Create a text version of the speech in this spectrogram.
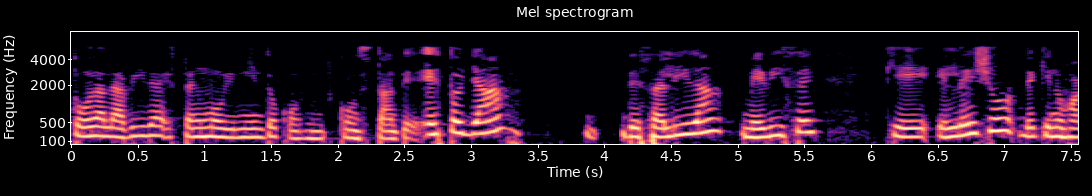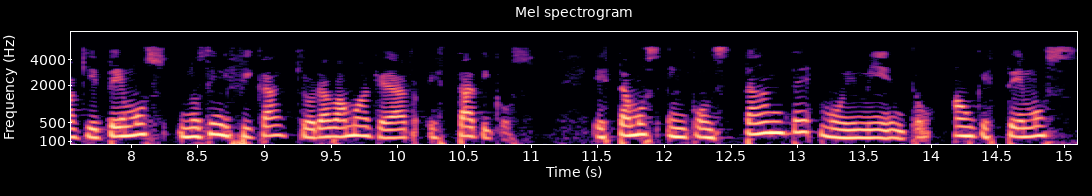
Toda la vida está en movimiento constante. Esto ya de salida me dice que el hecho de que nos aquietemos no significa que ahora vamos a quedar estáticos. Estamos en constante movimiento, aunque estemos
